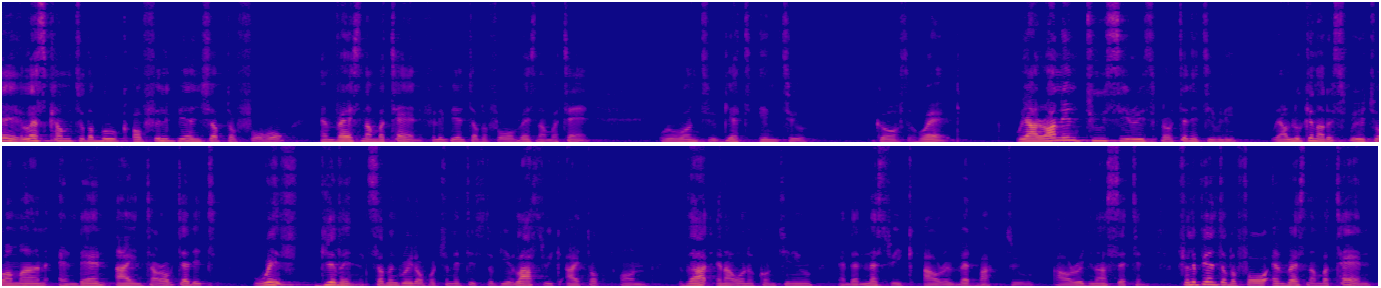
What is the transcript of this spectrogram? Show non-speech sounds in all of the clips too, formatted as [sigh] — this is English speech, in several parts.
Okay, let's come to the book of Philippians, chapter 4, and verse number 10. Philippians, chapter 4, verse number 10. We want to get into God's word. We are running two series alternatively. We are looking at the spiritual man, and then I interrupted it with giving seven great opportunities to give. Last week I talked on that, and I want to continue. And then next week I'll revert back to our original setting. Philippians chapter 4 and verse number 10.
